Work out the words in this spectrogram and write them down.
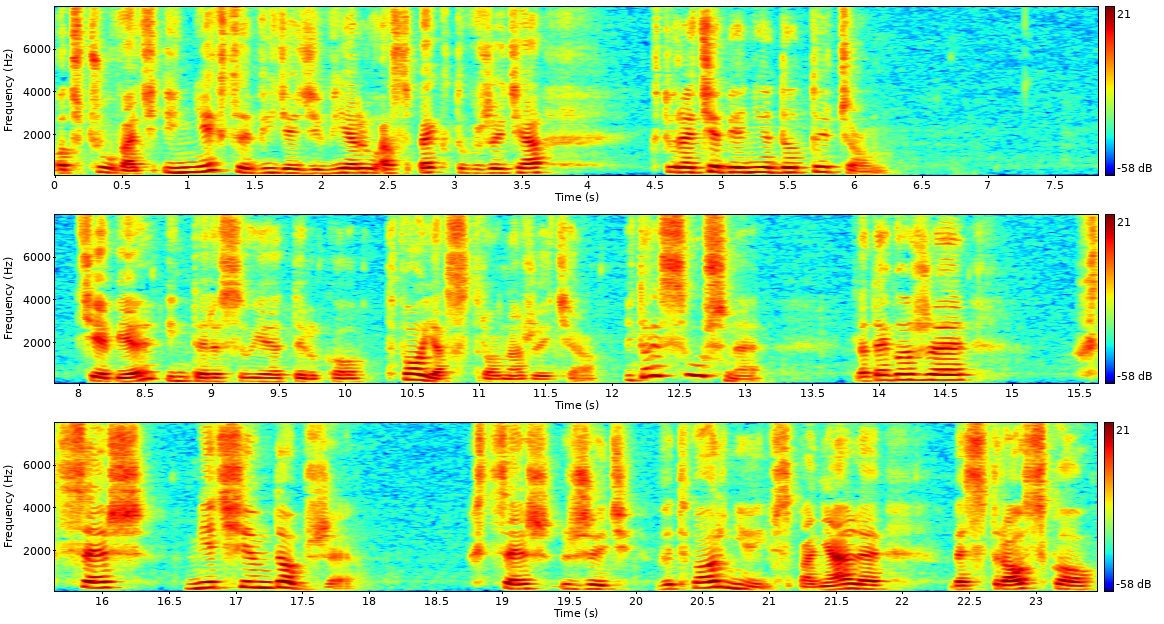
odczuwać i nie chce widzieć wielu aspektów życia, które Ciebie nie dotyczą. Ciebie interesuje tylko Twoja strona życia. I to jest słuszne, dlatego że chcesz mieć się dobrze. Chcesz żyć wytwornie i wspaniale, beztrosko,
